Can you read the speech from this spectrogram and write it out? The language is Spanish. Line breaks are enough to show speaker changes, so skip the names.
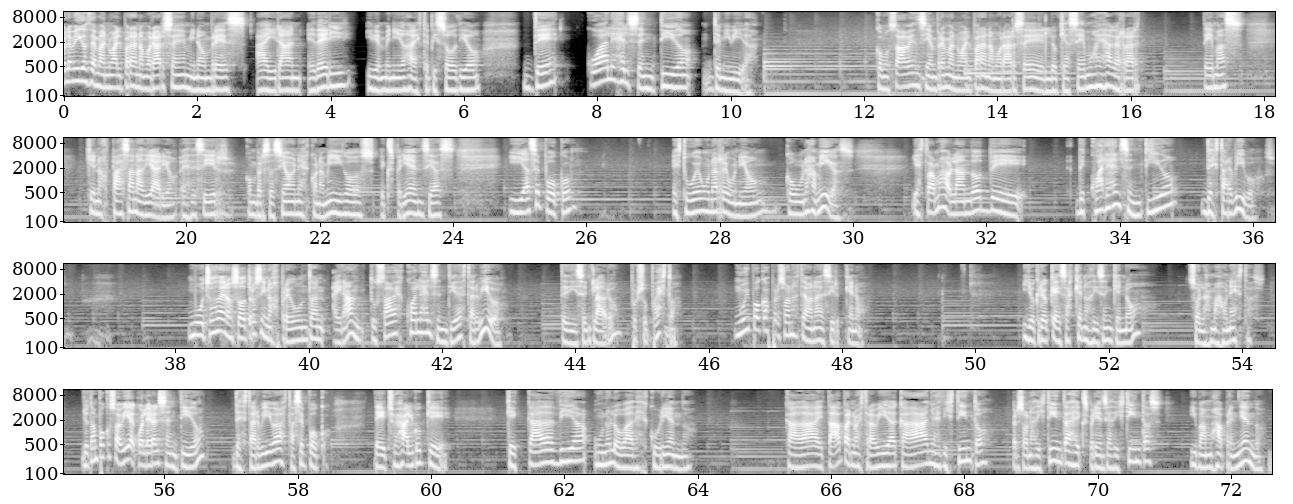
Hola amigos de Manual para enamorarse, mi nombre es Airan Ederi y bienvenidos a este episodio de ¿Cuál es el sentido de mi vida? Como saben, siempre Manual para enamorarse lo que hacemos es agarrar temas que nos pasan a diario, es decir, conversaciones con amigos, experiencias. Y hace poco estuve en una reunión con unas amigas y estábamos hablando de, de cuál es el sentido de estar vivos. Muchos de nosotros si nos preguntan, Airán, ¿tú sabes cuál es el sentido de estar vivo? Te dicen, claro, por supuesto. Muy pocas personas te van a decir que no. Y yo creo que esas que nos dicen que no son las más honestas. Yo tampoco sabía cuál era el sentido de estar viva hasta hace poco. De hecho, es algo que, que cada día uno lo va descubriendo. Cada etapa en nuestra vida, cada año es distinto, personas distintas, experiencias distintas y vamos aprendiendo.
